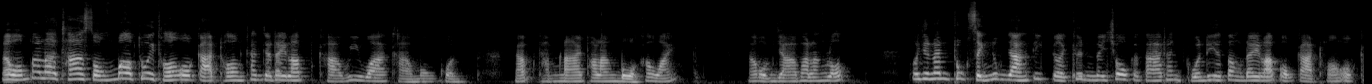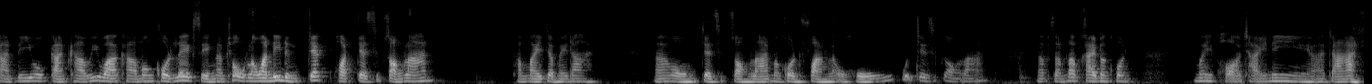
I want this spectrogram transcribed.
นะผมพระราชาส่งมอบถ้วยทองโอกาสทองท่านจะได้รับข่าววิวาข่าวมงคลนะครับทำนายพลังบวกเข้าไว้นะผมยาพลังลบ เพราะฉะนั้นทุกสิ่งทุกอย่างที่เกิดขึ้นในโชคชะตาท่านควรที่จะต้องได้รับโอกาสทองโอกาสดีโอกาสข่าววิวาข่าวมงคลเลขเสียงนำโชครางวัลที่หนึ่งแจ็คพอต72 ล้านทำไมจะไม่ได้นะครับผม 72 ล้านบางคนฟังแล้ว โอ้โห 72 ล้านนะครับสำหรับใครบางคนไม่พอใช้นี่อาจารย์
